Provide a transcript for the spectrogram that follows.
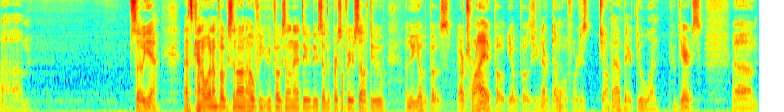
Um, so yeah, that's kind of what I'm focusing on. Hopefully you can focus on that. Do do something personal for yourself. Do a new yoga pose or try a po- yoga pose if you've never done one before. Just jump out there, do one. Who cares? Um,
